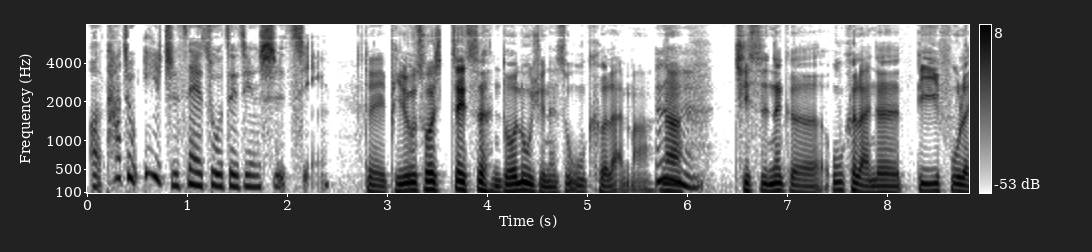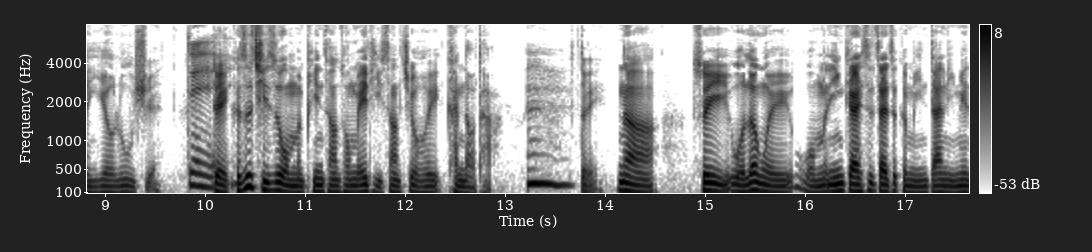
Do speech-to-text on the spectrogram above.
呃，他就一直在做这件事情。对，比如说这次很多入选的是乌克兰嘛，嗯、那其实那个乌克兰的第一夫人也有入选。对对，可是其实我们平常从媒体上就会看到他。嗯，对，那。所以我认为，我们应该是在这个名单里面，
